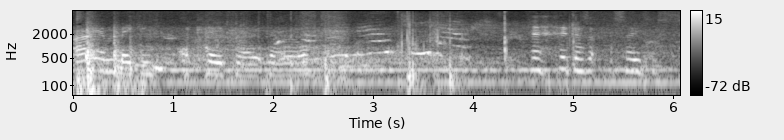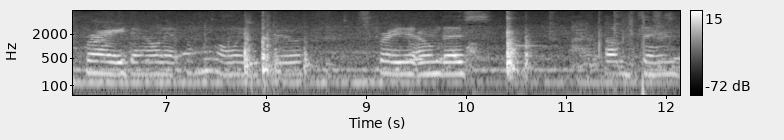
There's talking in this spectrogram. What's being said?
I am making a cake right now. It doesn't say to spray down it. I'm going to spray it on this um thing.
